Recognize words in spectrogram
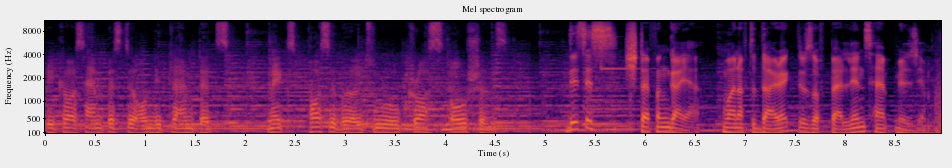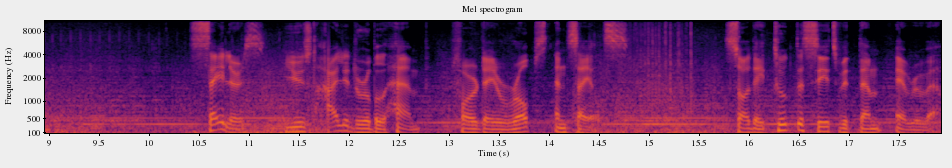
because hemp is the only plant that makes possible to cross oceans. This is Stefan Gaya, one of the directors of Berlin's Hemp Museum. Sailors used highly durable hemp for their ropes and sails. So they took the seeds with them everywhere.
